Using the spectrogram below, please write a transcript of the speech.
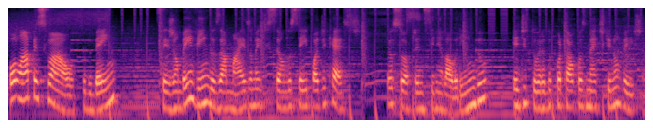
Olá, pessoal, tudo bem? Sejam bem-vindos a mais uma edição do CI Podcast. Eu sou a Francine Laurindo, editora do portal Cosmetic Innovation.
